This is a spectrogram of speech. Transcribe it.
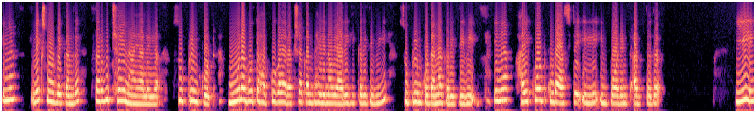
ಇನ್ನು ನೆಕ್ಸ್ಟ್ ನೋಡ್ಬೇಕಂದ್ರೆ ಸರ್ವೋಚ್ಚ ನ್ಯಾಯಾಲಯ ಸುಪ್ರೀಂ ಕೋರ್ಟ್. ಮೂಲಭೂತ ಹಕ್ಕುಗಳ ರಕ್ಷಕ ಅಂತ ಹೇಳಿ ನಾವು ಯಾರಿಗೆ ಕರಿತೀವಿ? ಸುಪ್ರೀಂ ಕೋರ್ಟ್ ಅನ್ನ ಕರಿತೀವಿ. ಇನ್ನ ಹೈಕೋರ್ಟ್ ಕೂಡ ಅಷ್ಟೇ ಇಲ್ಲಿ ಇಂಪಾರ್ಟೆಂಟ್ ಆಗ್ತದ. ಇಲ್ಲಿ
